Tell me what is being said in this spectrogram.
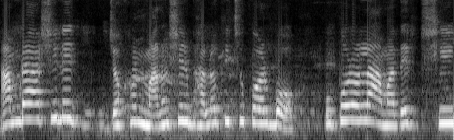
আমরা আসলে যখন মানুষের ভালো কিছু করব, উপরওয়ালা আমাদের সেই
